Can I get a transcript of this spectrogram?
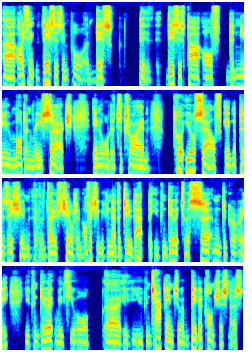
uh, I think this is important. This this is part of the new modern research in order to try and put yourself in the position of those children. Obviously, we can never do that, but you can do it to a certain degree. You can do it with your uh, you can tap into a bigger consciousness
